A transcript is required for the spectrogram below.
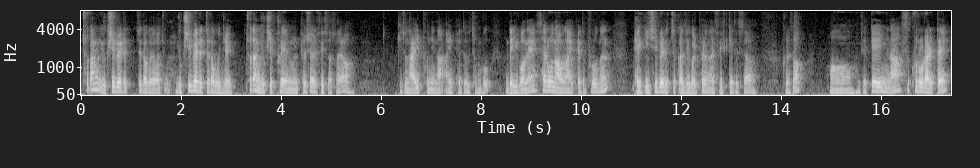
초당 60Hz라 그래가지고 60Hz라고 이제 초당 60프레임을 표시할 수 있었어요. 기존 아이폰이나 아이패드 전부. 근데 이번에 새로 나온 아이패드 프로는 120Hz까지 이걸 표현할 수 있게 됐어요. 그래서 어 이제 게임이나 스크롤 할 때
